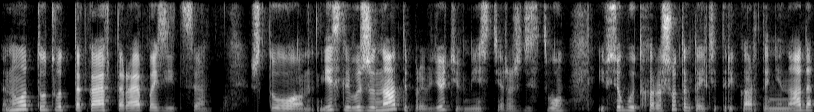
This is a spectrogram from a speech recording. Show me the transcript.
Ну вот тут вот такая вторая позиция, что если вы женаты, проведете вместе Рождество, и все будет хорошо, тогда эти три карты не надо.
